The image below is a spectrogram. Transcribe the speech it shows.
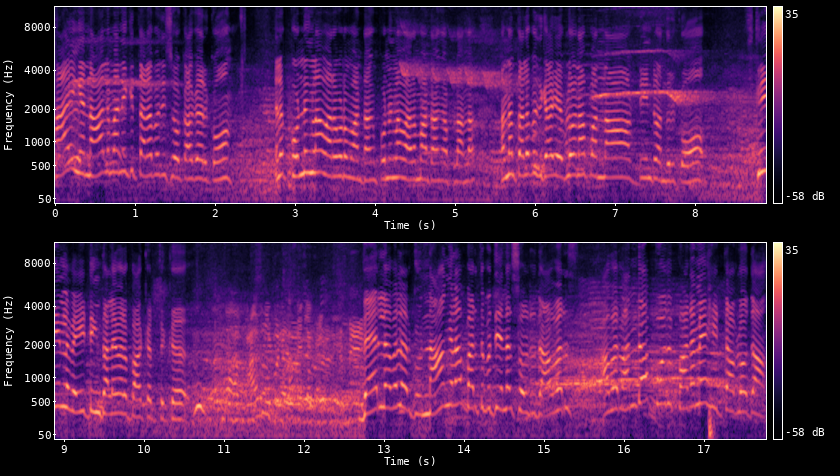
ஹாய் இங்கே நாலு மணிக்கு தளபதி ஷோக்காக இருக்கும். இல்லை பொண்ணுங்களாம் வர விட மாட்டாங்க பொண்ணுங்களாம் வர மாட்டாங்க அப்படிலாம் ஆனால் தளபதிக்காக எவ்வளோனா பண்ணலாம் அப்படின்ட்டு வந்திருக்கோம். ஸ்க்ரீனில் வெயிட்டிங் தலைவரை பார்க்கறதுக்கு. வேறு லெவலில் இருக்கும். நாங்களாம் படத்தை பற்றி என்ன சொல்கிறது அவர் அவர் வந்தால் போதும் படமே ஹிட் அவ்வளோதான்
